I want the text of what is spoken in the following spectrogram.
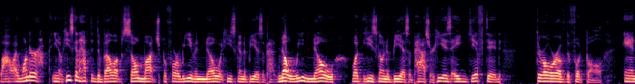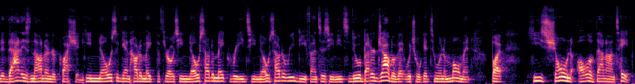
wow, I wonder, you know, he's going to have to develop so much before we even know what he's going to be as a passer. No, we know what he's going to be as a passer. He is a gifted thrower of the football. And that is not under question. He knows, again, how to make the throws. He knows how to make reads. He knows how to read defenses. He needs to do a better job of it, which we'll get to in a moment. But He's shown all of that on tape.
